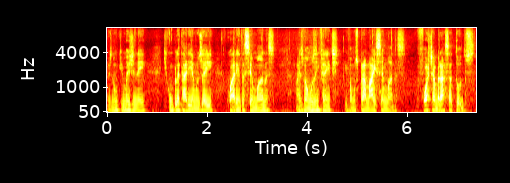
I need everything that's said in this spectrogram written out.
pois nunca imaginei que completaríamos aí 40 semanas, mas vamos em frente e vamos para mais semanas. Forte abraço a todos.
